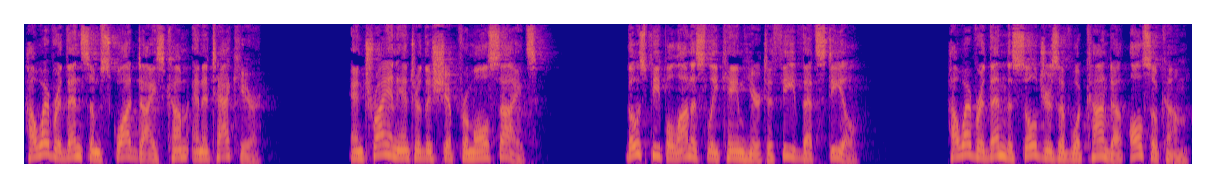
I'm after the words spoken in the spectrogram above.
However then some squad dice come and attack here. And try and enter the ship from all sides. Those people honestly came here to thieve that steel. However then the soldiers of Wakanda also come.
